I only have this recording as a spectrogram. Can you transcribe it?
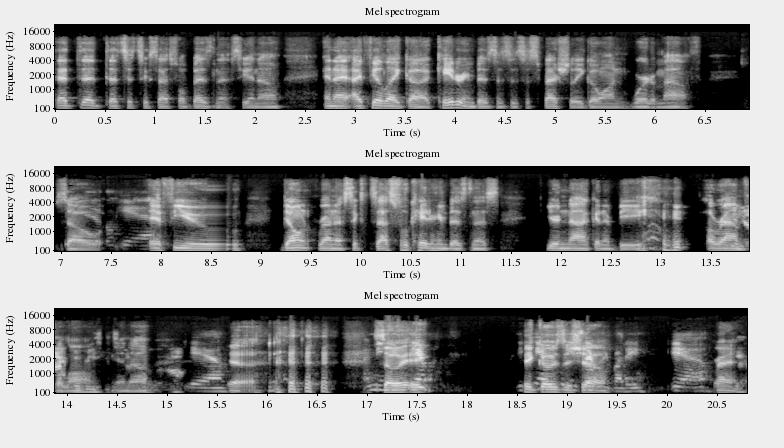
that, that that's a successful business, you know? And I, I feel like uh, catering businesses especially go on word of mouth. So yeah, if you don't run a successful catering business, you're not going to be around for not gonna be long, you know? yeah. Yeah. I mean, So it- it goes to show. everybody. Yeah, right. Yeah.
